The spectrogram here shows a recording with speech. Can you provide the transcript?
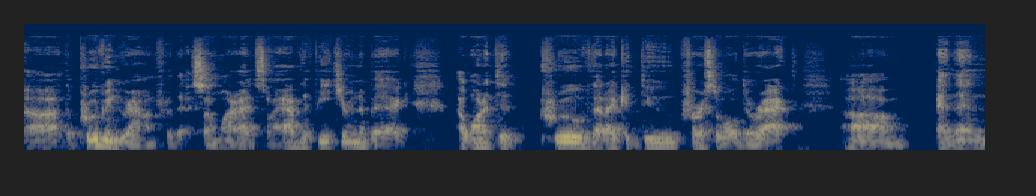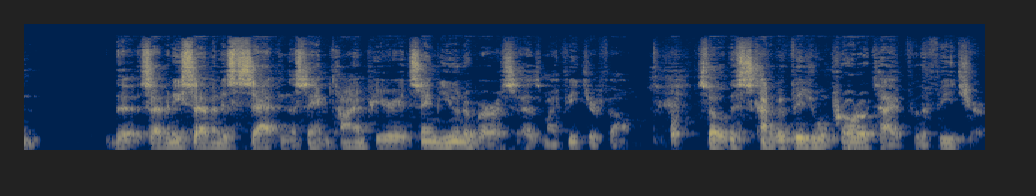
uh, the proving ground for this. I want, so I have the feature in the bag. I wanted to prove that I could do, first of all, direct. Um, and then the 77 is set in the same time period, same universe as my feature film. So this is kind of a visual prototype for the feature.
